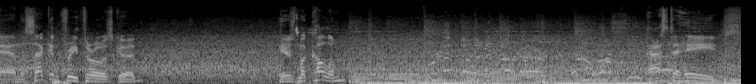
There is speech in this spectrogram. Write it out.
And the second free throw is good. Here's McCollum. Pass to Hayes.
